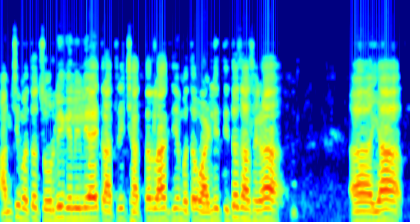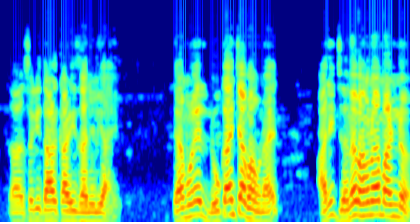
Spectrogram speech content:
आमची मतं चोरली गेलेली आहेत. रात्री शहात्तर लाख जी मतं वाढली तिथंच हा सगळा या सगळी दाळ काळी झालेली आहे. त्यामुळे लोकांच्या भावना आहेत आणि जनभावना मांडणं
